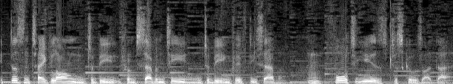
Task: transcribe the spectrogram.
It doesn't take long to be from 17 to being 57. 40 years just goes like that.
